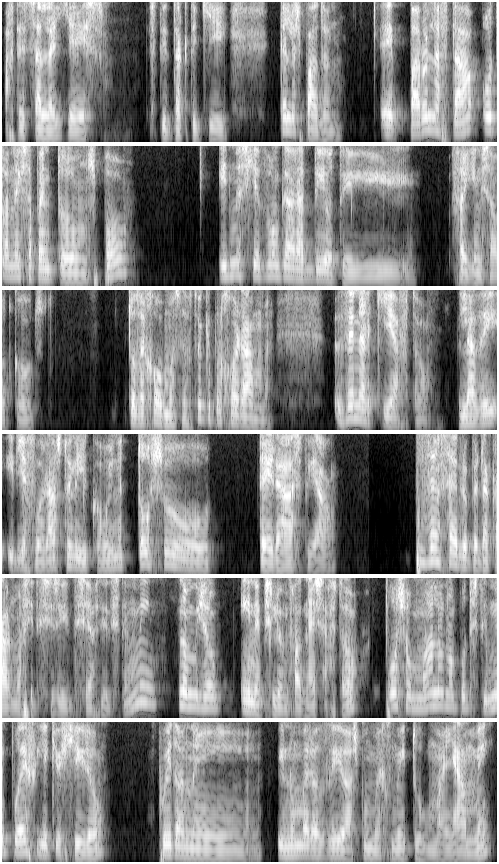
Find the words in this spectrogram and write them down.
αυτές τις αλλαγές στην τακτική. Τέλος πάντων, ε, παρόλα αυτά, όταν έχεις απέναντι τον ΣΠΟ, είναι σχεδόν καραντί ότι θα γίνεις outcoached. Το δεχόμαστε αυτό και προχωράμε. Δεν αρκεί αυτό. Δηλαδή, η διαφορά στο υλικό είναι τόσο τεράστια που δεν θα έπρεπε να κάνουμε αυτή τη συζήτηση αυτή τη στιγμή. Νομίζω είναι ψηλοεμφανές αυτό. Πόσο μάλλον από τη στιγμή που έφυγε και ο Χείρο, που ήταν η, η νούμερο 2 ας πούμε αιχμή του Μαϊάμι,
